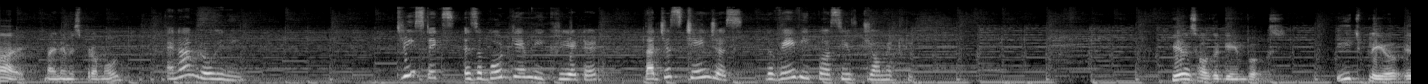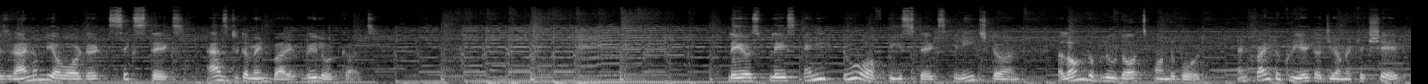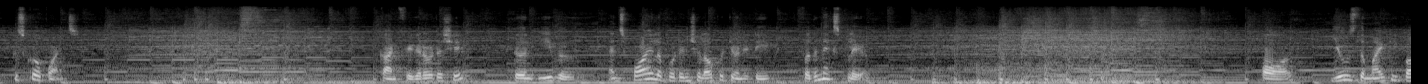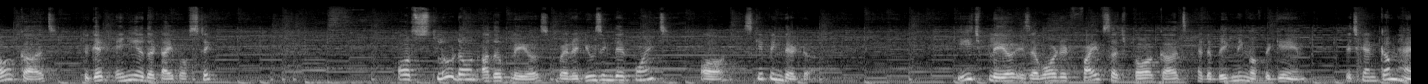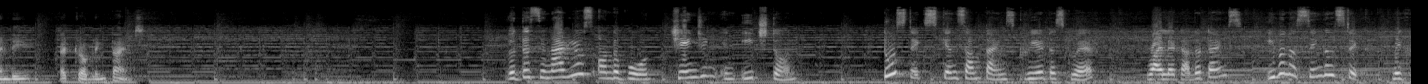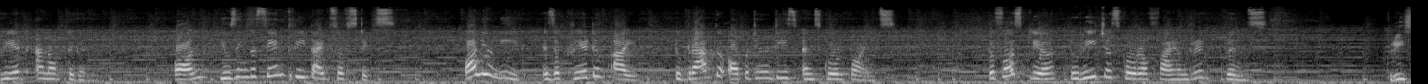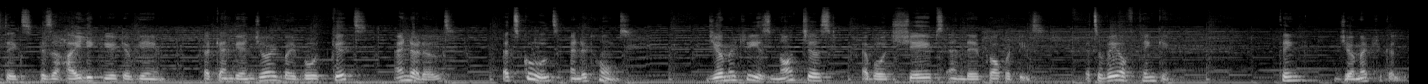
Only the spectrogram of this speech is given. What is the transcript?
Hi, my name is Pramod. And I'm Rohini. Three Sticks is a board game we created that just changes the way we perceive geometry. Here's how the game works. Each player is randomly awarded 6 sticks as determined by reload cards. Players place any two of these sticks in each turn along the blue dots on the board and try to create a geometric shape to score points. Can't figure out a shape? Turn evil and spoil a potential opportunity for the next player. Or use the mighty power cards to get any other type of stick. Or slow down other players by reducing their points or skipping their turn. Each player is awarded 5 such power cards at the beginning of the game which can come handy at troubling times. With the scenarios on the board changing in each turn, two sticks can sometimes create a square, while at other times, even a single stick may create an octagon, all using the same three types of sticks. All you need is a creative eye to grab the opportunities and score points. The first player to reach a score of 500 wins. Three Sticks is a highly creative game that can be enjoyed by both kids and adults at schools and at homes. Geometry is not just about shapes and their properties, it's a way of thinking. Think geometrically.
